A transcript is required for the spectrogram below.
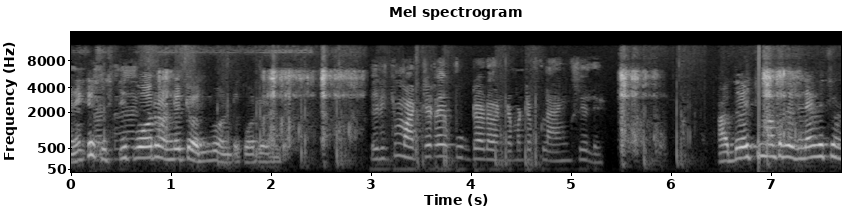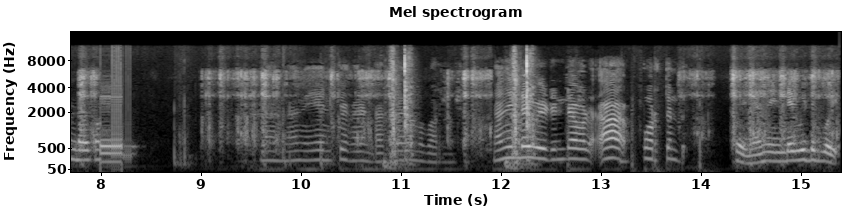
എനിക്ക് സിക്സ്റ്റി ഫോറും ഉണ്ട് ട്വൽവും ഉണ്ട് കുറെ ഉണ്ട്. എനിക്ക് മറ്റേ ടൈപ്പ് വുഡാടെ വേണ്ട മറ്റേ പ്ലാങ്സ് അല്ലേ? അത് വെച്ച് മാത്രം എല്ലാം വെച്ച് ഉണ്ടാക്കാം. ആ, എന്നാ നീ എനിക്ക് എങ്ങനെ ഉണ്ടാക്കാന്ന് പറഞ്ഞു. ഞാൻ നിന്റെ വീടിന്റെ അവിടെ ആ പുറത്തുണ്ട്. ഞാൻ നിന്റെ വീട്ടിൽ പോയി.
